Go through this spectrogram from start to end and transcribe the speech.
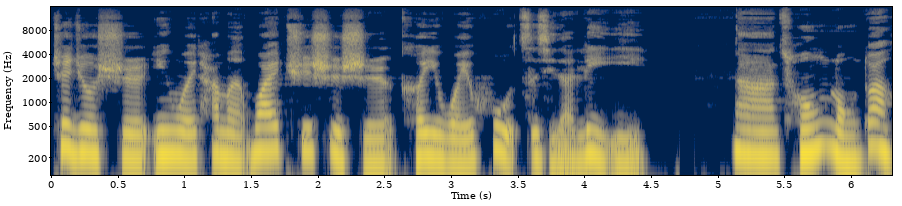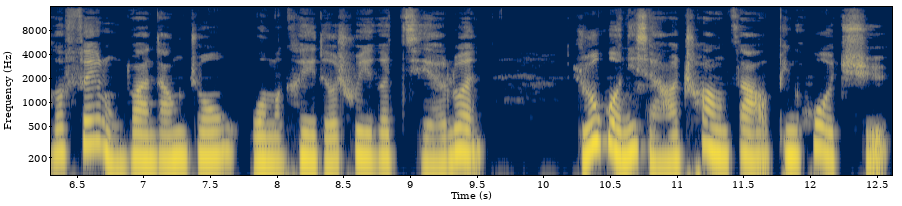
这就是因为他们歪曲事实，可以维护自己的利益。那从垄断和非垄断当中，我们可以得出一个结论：如果你想要创造并获取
